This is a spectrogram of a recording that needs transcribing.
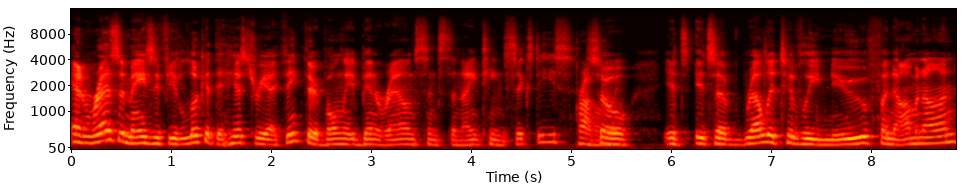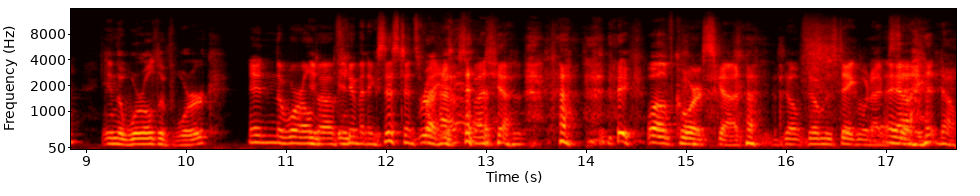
And resumes, if you look at the history, I think they've only been around since the 1960s. Probably. So it's it's a relatively new phenomenon in the world of work. In the world In- of in- human existence, right. perhaps, but yeah. well, of course, Scott. Don't don't mistake what I'm Yeah, saying. no.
